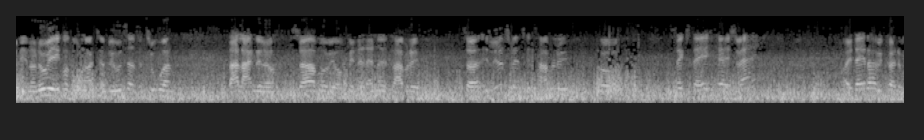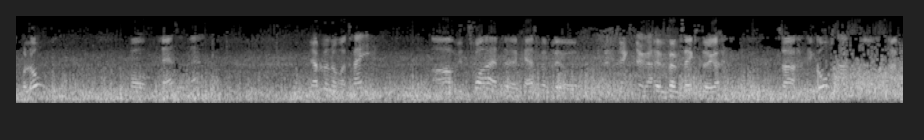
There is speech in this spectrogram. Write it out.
fordi når nu vi ikke var gode nok til at blive udtaget til turen, der er langt endnu, så må vi jo finde et andet etabeløb. Så et lille svensk etabeløb på 6 dage her i Sverige. Og i dag der har vi kørt en prolog, hvor Lasse vandt. Jeg blev nummer 3, og vi tror, at øh, Kasper blev 5-6 stykker. 5-6 stykker. Så en god start.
